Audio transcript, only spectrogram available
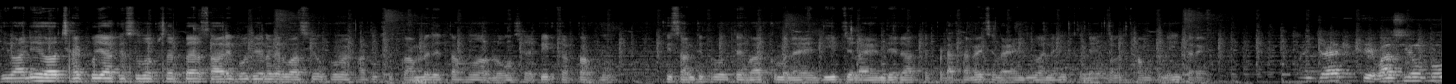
दिवाली और छठ पूजा के शुभ अवसर पर सारे बोधिया नगर वासियों को मैं हार्दिक शुभकामनाएँ देता हूँ और लोगों से अपील करता हूँ कि शांतिपूर्वक त्यौहार को मनाएँ, दीप जलाएँ, देर रात तक पटाखा नहीं चलाएँ, जुआ नहीं खेलें गलत काम को नहीं करें। पंचायत के वासियों को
